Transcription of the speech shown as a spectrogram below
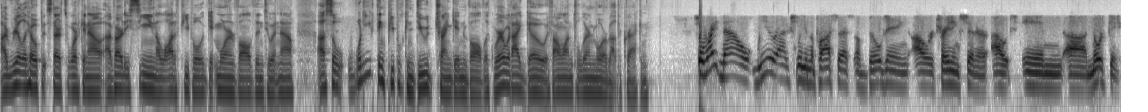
I really hope it starts working out. I've already seen a lot of people get more involved into it now. Uh, so what do you think people can do to try and get involved? Like where would I go if I wanted to learn more about the Kraken? So right now we are actually in the process of building our training center out in uh, Northgate.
